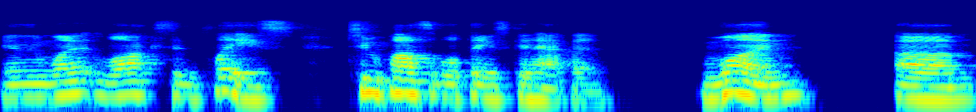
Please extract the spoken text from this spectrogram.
And then when it locks in place, two possible things can happen. One, um,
